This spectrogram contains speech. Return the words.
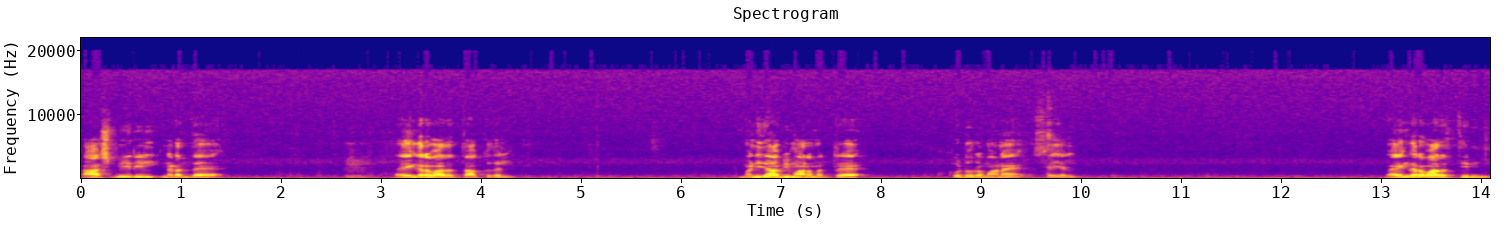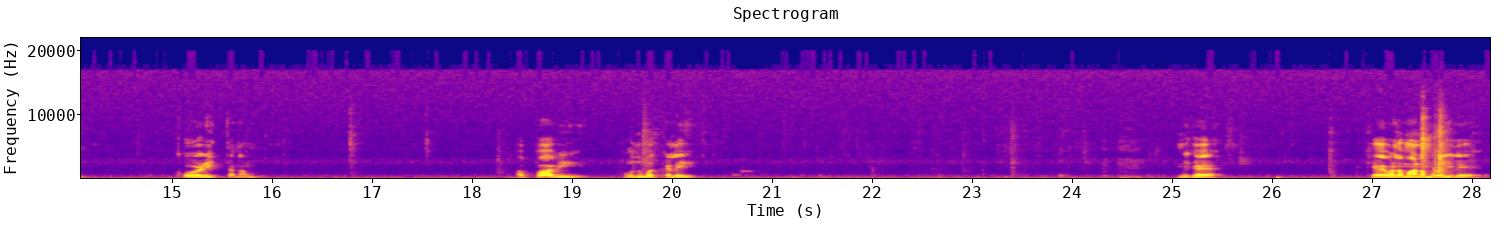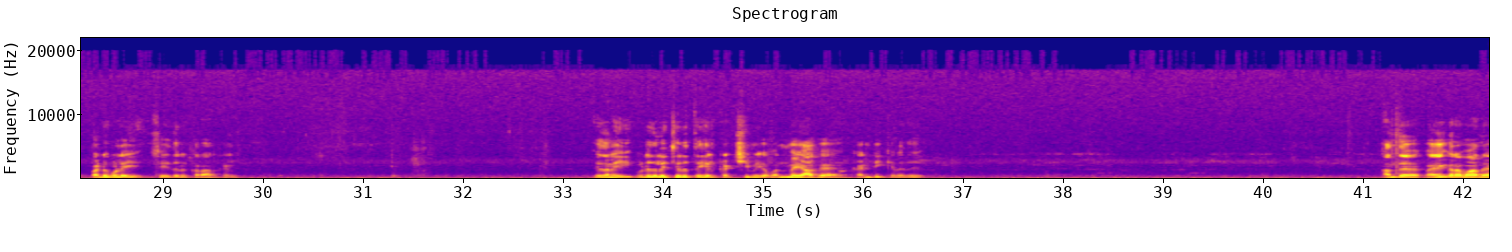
காஷ்மீரில் நடந்த பயங்கரவாத தாக்குதல் மனிதாபிமானமற்ற கொடூரமான செயல். பயங்கரவாதத்தின் கோழைத்தனம். அப்பாவி பொதுமக்களை மிக கேவலமான முறையிலே படுகொலை செய்திருக்கிறார்கள். இதனை விடுதலை சிறுத்தைகள் கட்சி மிக வன்மையாக கண்டிக்கிறது. அந்த பயங்கரவாத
